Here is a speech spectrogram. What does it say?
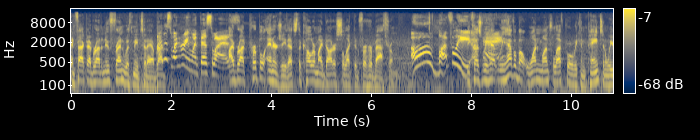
in fact, I brought a new friend with me today. I, brought, I was wondering what this was. I brought Purple Energy. That's the color my daughter selected for her bathroom. Oh, lovely. Because okay. we have we have about one month left where we can paint, and we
